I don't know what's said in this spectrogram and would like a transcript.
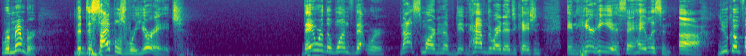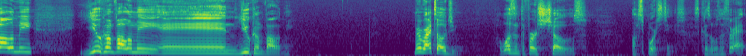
Remember, the disciples were your age. They were the ones that were not smart enough, didn't have the right education. And here he is saying, hey, listen, uh, you come follow me, you come follow me, and you come follow me. Remember, I told you, I wasn't the first chose on sports teams. It's because it was a threat.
